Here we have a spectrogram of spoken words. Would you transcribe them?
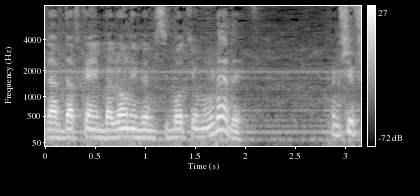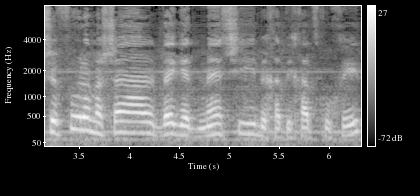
לאו דווקא עם בלונים במסיבות יום הולדת. הם שפשפו למשל בגד משי בחתיכת זכוכית,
